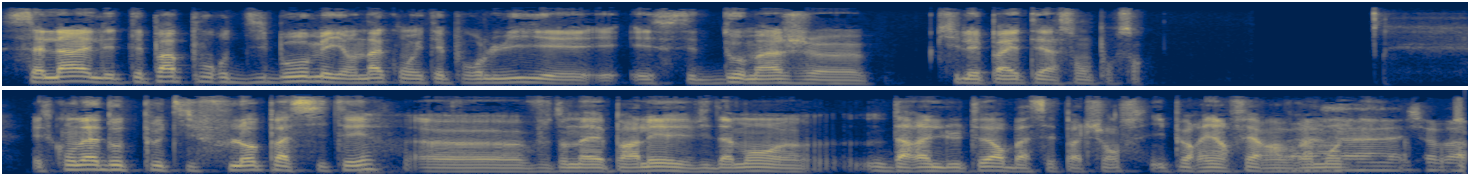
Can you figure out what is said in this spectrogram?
Celle-là, elle n'était pas pour Dibo, mais il y en a qui ont été pour lui. Et, et- et c'est dommage euh, qu'il n'ait pas été à 100%. Est-ce qu'on a d'autres petits flops à citer? Euh, Vous en avez parlé évidemment. Euh, Darrell Luther, bah c'est pas de chance. Il peut rien faire hein, vraiment. Ouais, ça va.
